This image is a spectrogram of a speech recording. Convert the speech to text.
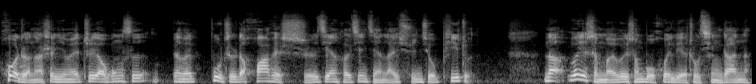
或者呢是因为制药公司认为不值得花费时间和金钱来寻求批准。那为什么卫生部会列出清单呢？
